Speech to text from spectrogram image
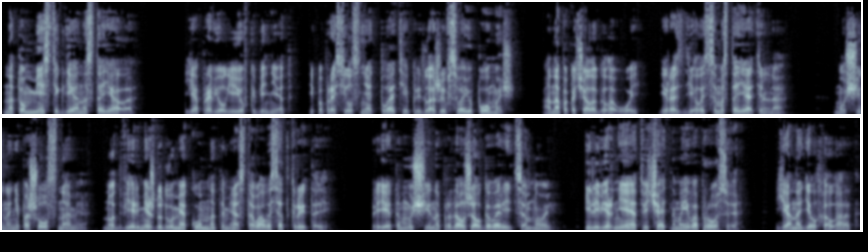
на том месте, где она стояла. Я провел ее в кабинет и попросил снять платье, предложив свою помощь. Она покачала головой и разделась самостоятельно. Мужчина не пошел с нами, но дверь между двумя комнатами оставалась открытой. При этом мужчина продолжал говорить со мной. Или, вернее, отвечать на мои вопросы. Я надел халат,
